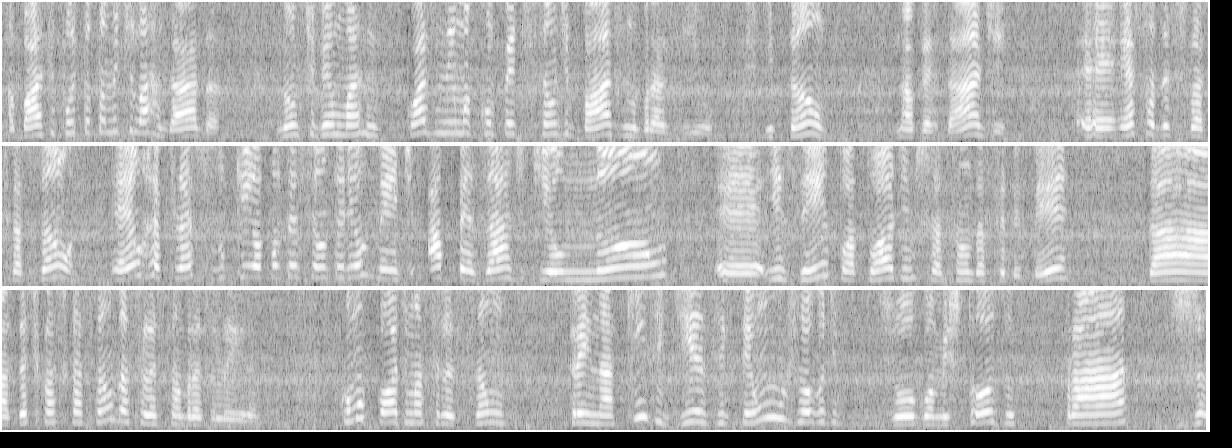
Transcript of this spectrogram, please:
A base foi totalmente largada, não tivemos mais quase nenhuma competição de base no Brasil. Então, na verdade, é, essa desclassificação é um reflexo do que aconteceu anteriormente, apesar de que eu não é, isento a atual administração da CBB da desclassificação da seleção brasileira. Como pode uma seleção treinar 15 dias e ter um jogo de jogo amistoso para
